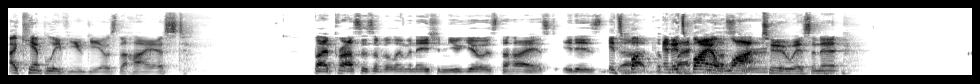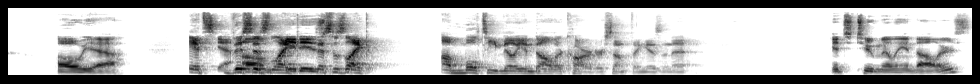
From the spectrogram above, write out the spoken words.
I can't believe Yu-Gi-Oh's the highest. by process of elimination, Yu-Gi-Oh is the highest. It is. It's uh, by, the and it's by a lot too, isn't it? Oh yeah, It's Yeah, this is um, like it is- this is like a multi-million dollar card or something, isn't it? it's two million dollars.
